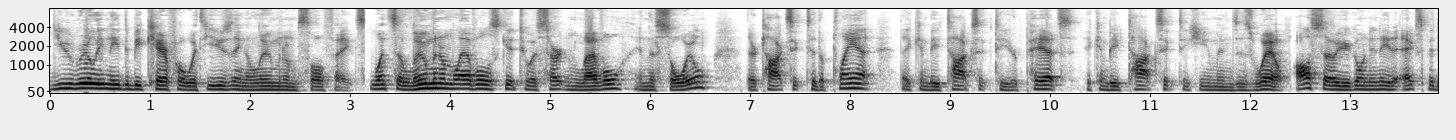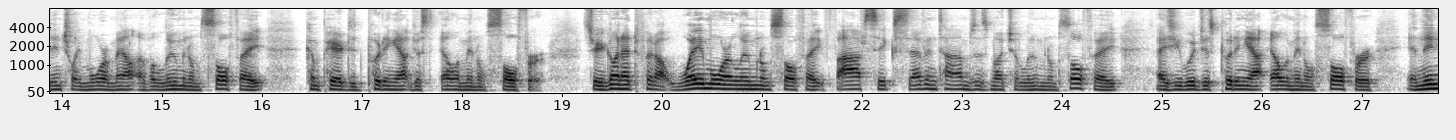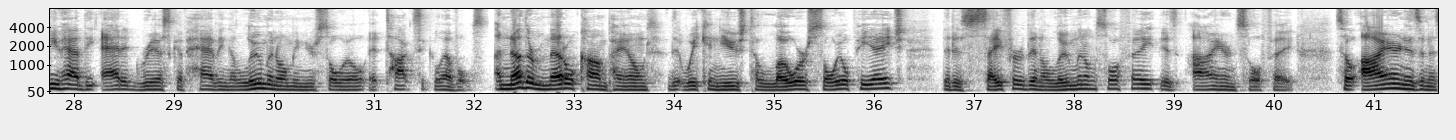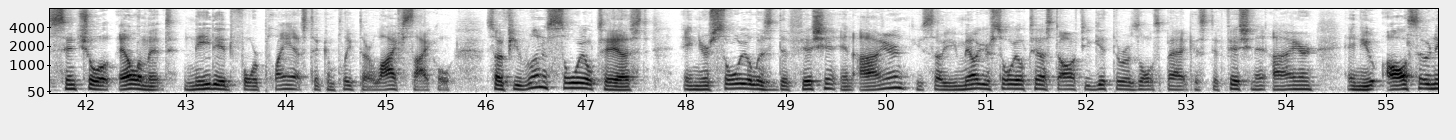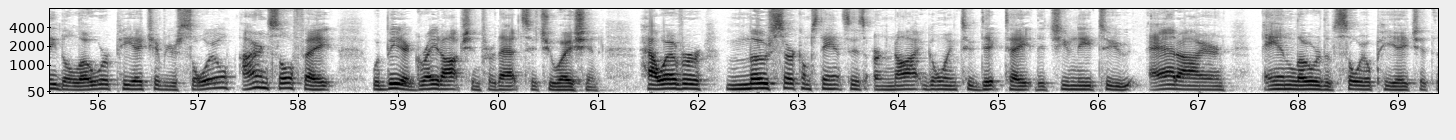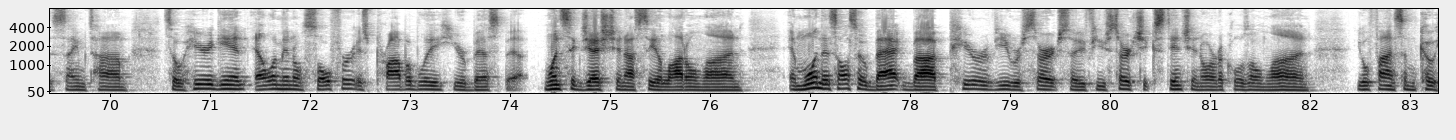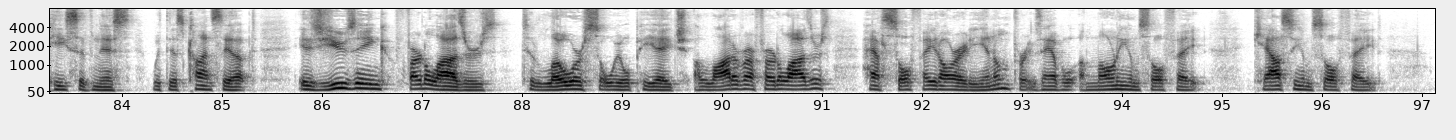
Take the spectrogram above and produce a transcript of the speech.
you really need to be careful with using aluminum sulfates. Once aluminum levels get to a certain level in the soil, they're toxic to the plant, they can be toxic to your pets, it can be toxic to humans as well. Also, you're going to need an exponentially more amount of aluminum sulfate compared to putting out just elemental sulfur. So you're going to have to put out way more aluminum sulfate, five, six, seven times as much aluminum sulfate as you would just putting out elemental sulfur. And then you have the added risk of having aluminum in your soil at toxic levels. Another metal compound that we can use to lower soil pH that is safer than aluminum sulfate is iron sulfate. So iron is an essential element needed for plants to complete their life cycle. So if you run a soil test and your soil is deficient in iron, so you mail your soil test off, you get the results back, it's deficient in iron, and you also need to lower pH of your soil, iron sulfate would be a great option for that situation. However, most circumstances are not going to dictate that you need to add iron and lower the soil pH at the same time. So here again, elemental sulfur is probably your best bet. One suggestion I see a lot online and one that's also backed by peer review research. So if you search extension articles online, you'll find some cohesiveness with this concept is using fertilizers to lower soil pH. A lot of our fertilizers have sulfate already in them. For example, ammonium sulfate, calcium sulfate,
